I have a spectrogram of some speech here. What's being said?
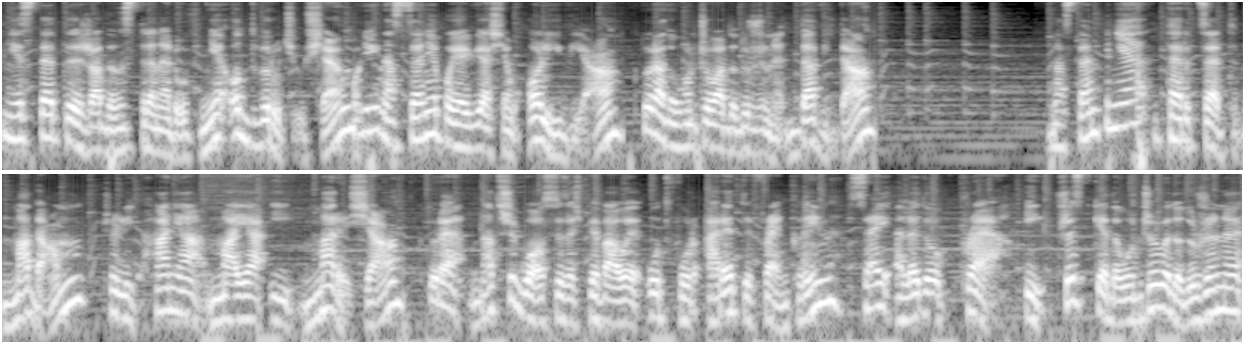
Niestety żaden z trenerów nie odwrócił się. Po niej na scenie pojawiła się Oliwia, która dołączyła do drużyny Dawida. Następnie tercet Madame, czyli Hania, Maja i Marysia, które na trzy głosy zaśpiewały utwór Arety Franklin Say a Little Prayer i wszystkie dołączyły do drużyny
